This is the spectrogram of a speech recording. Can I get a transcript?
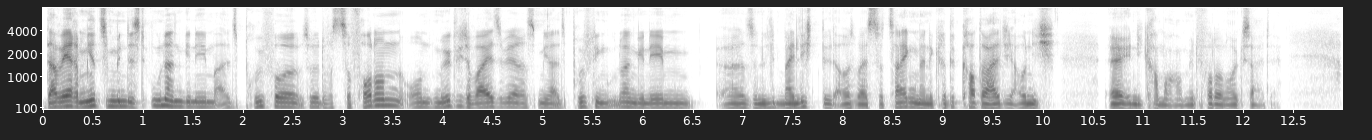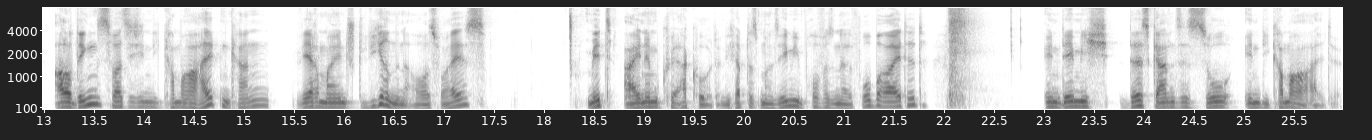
da wäre mir zumindest unangenehm als Prüfer so etwas zu fordern und möglicherweise wäre es mir als Prüfling unangenehm, äh, so ein, mein Lichtbildausweis zu zeigen. Meine Kreditkarte halte ich auch nicht äh, in die Kamera mit Vorder- und Rückseite. Allerdings, was ich in die Kamera halten kann, wäre mein Studierendenausweis mit einem QR-Code. Und ich habe das mal semi-professionell vorbereitet, indem ich das Ganze so in die Kamera halte.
